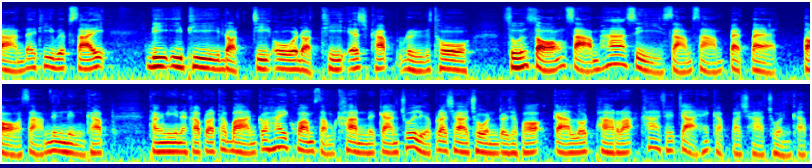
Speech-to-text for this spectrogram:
การได้ที่เว็บไซต์ dep.go.th ครับ หรือโทร 02-354-3388 ต่อ 311 ครับทางนี้นะครับรัฐบาลก็ให้ความสำคัญในการช่วยเหลือประชาชน โดยเฉพาะการลดภาระค่าใช้จ่ายให้กับประชาชนครับ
